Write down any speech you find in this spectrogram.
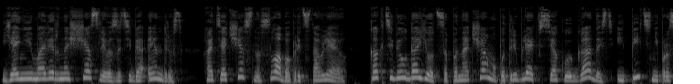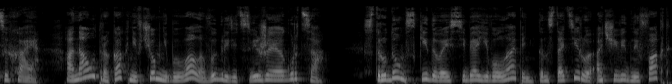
Я неимоверно счастлива за тебя, Эндрюс, хотя, честно, слабо представляю, как тебе удается по ночам употреблять всякую гадость и пить, не просыхая, а на утро, как ни в чем не бывало, выглядеть свежее огурца? С трудом скидывая с себя его лапень, констатирую очевидный факт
